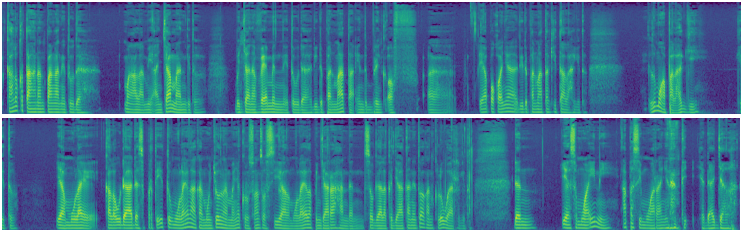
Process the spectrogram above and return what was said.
kalau ketahanan pangan itu udah mengalami ancaman gitu, bencana famine itu udah di depan mata, in the brink of uh, ya pokoknya di depan mata kita lah gitu. Lu mau apa lagi gitu? Ya mulai kalau udah ada seperti itu mulailah akan muncul namanya kerusuhan sosial. Mulailah penjarahan dan segala kejahatan itu akan keluar gitu. Dan ya semua ini apa sih muaranya nanti? Ya dajal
